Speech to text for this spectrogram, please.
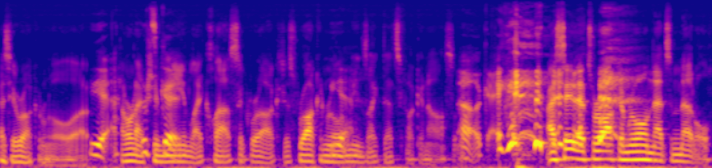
I say rock and roll a lot. Yeah, I don't actually good. mean like classic rock. Just rock and roll Yeah. means like that's fucking awesome. oh, okay. I say that's rock and roll and that's metal.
